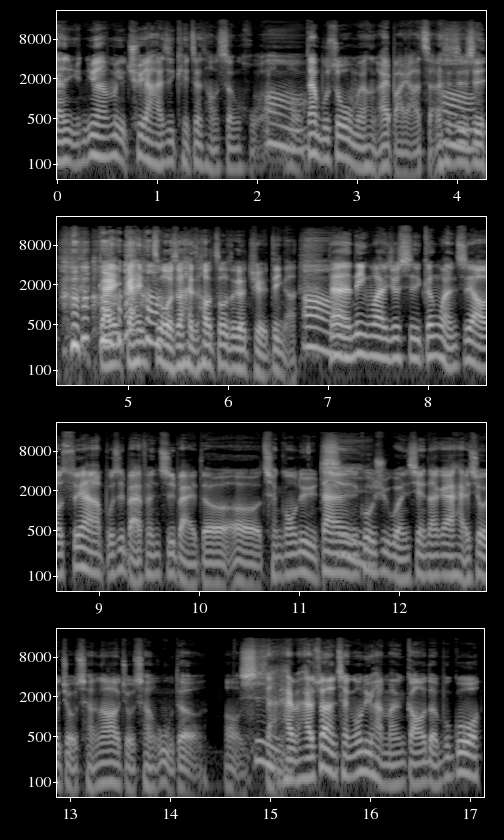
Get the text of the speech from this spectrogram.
但因为他们有缺牙，还是可以正常生活啦哦嗯但不是说我们很爱拔牙齿，而是嗯就是该该 做的时候还是要做这个决定啊。哦，但另外就是根管治疗，虽然不是百分之百的呃成功率，但过去文献大概还是有九成到九成五的哦，是还还算成功率还蛮高的。不过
